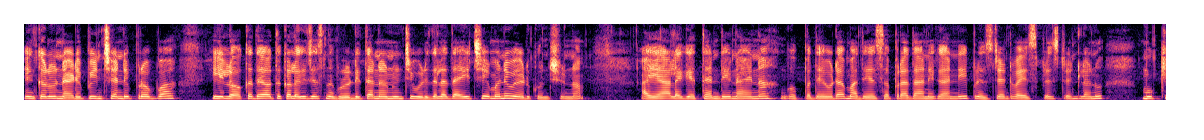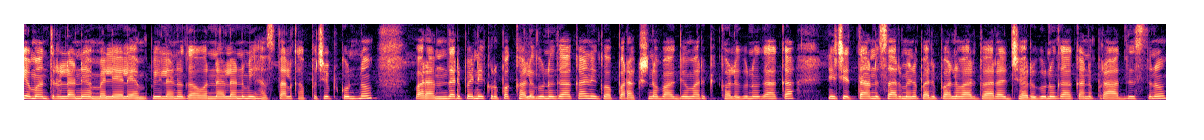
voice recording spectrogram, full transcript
ఇంకను నడిపించండి ప్రభా. ఈ లోకదేవత కలుగజేసిన గుడితనం నుంచి విడుదల దయచేయమని వేడుకొంచున్నాం. అయ్యా అలాగే తండ్రి నాయన గొప్ప దేవుడా మా దేశ ప్రధాని గారిని ప్రెసిడెంట్ వైస్ ప్రెసిడెంట్లను ముఖ్యమంత్రులను ఎమ్మెల్యేలు ఎంపీలను గవర్నర్లను మీ హస్తాలకు అప్పచెప్పుకుంటున్నాం. వారందరిపై నీ కృప కలుగునుగాక నీ గొప్ప రక్షణ భాగ్యం వారికి కలుగునుగాక నీ చిత్తానుసారమైన పరిపాలన వారి ద్వారా జరుగునుగాక అని ప్రార్థిస్తున్నాం.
